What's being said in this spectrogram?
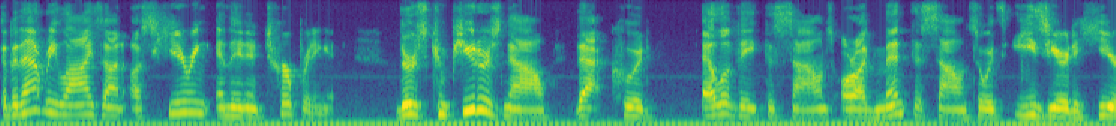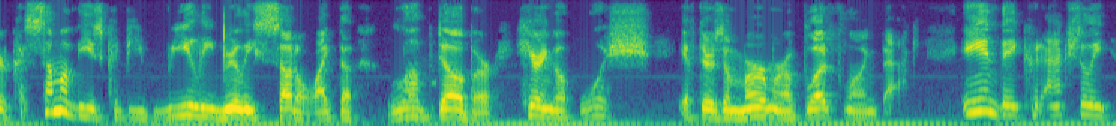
but that relies on us hearing and then interpreting it. There's computers now that could elevate the sounds or augment the sound so it's easier to hear because some of these could be really, really subtle, like the lub dub or hearing a whoosh if there's a murmur of blood flowing back. And they could actually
